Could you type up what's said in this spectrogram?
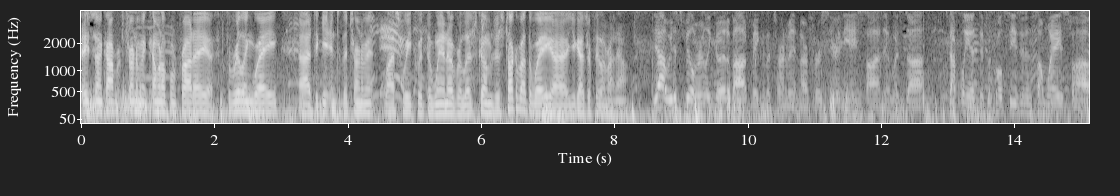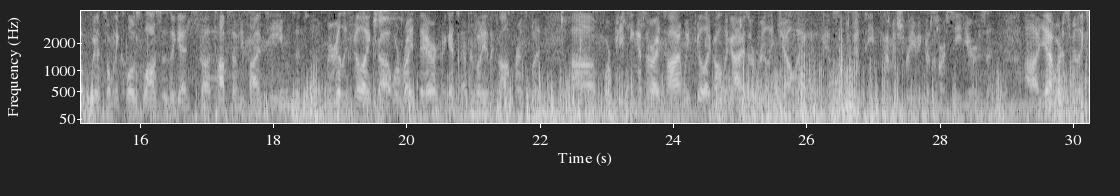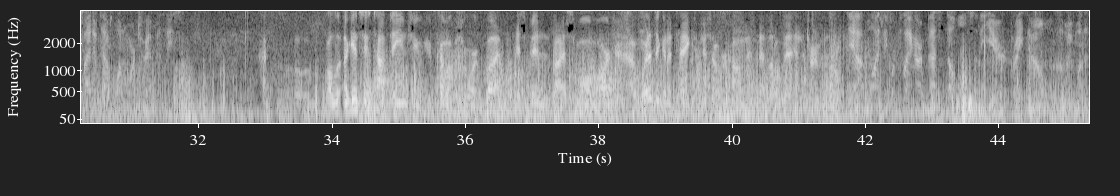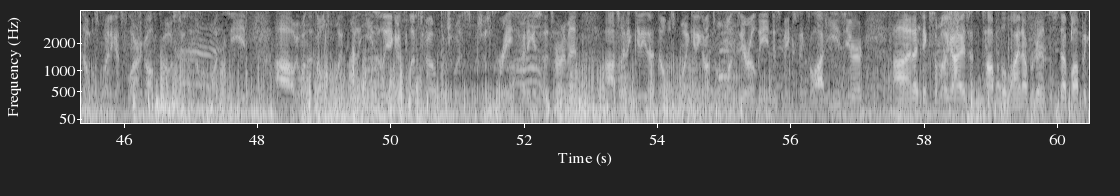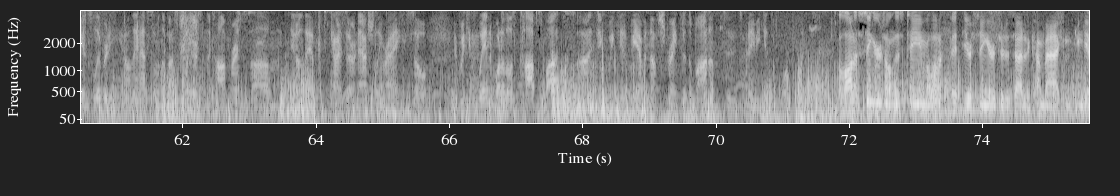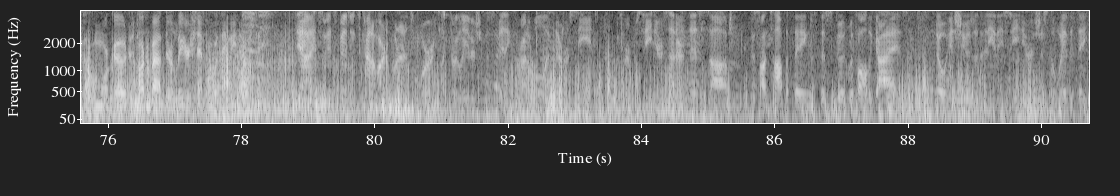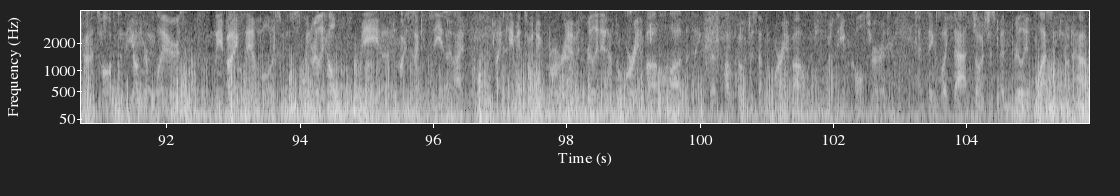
ASUN Conference Tournament coming up on Friday. A thrilling way uh, to get into the tournament last week with the win over Lipscomb. Just talk about the way uh, you guys are feeling right now. Yeah, we just feel really good about making the tournament in our first year in the ASUN. It was uh, definitely a difficult season in some ways. Uh, we had so many close losses against uh, top 75 teams, and we really feel like uh, we're right there against everybody in the conference. But um, we're peaking at the right time. We feel like all the guys are really gelling, and we have such good team chemistry seniors. And uh, yeah, we're just really excited to have one more trip at least well, against these top teams, you, have come up short, but it's been by a small margin. Uh, what is it going to take to just overcome that, that, little bit in the tournament this weekend? Yeah, well, I think we're playing our best doubles of the year right now. Uh, we won the doubles point against Florida Gulf Coast, who's the number one seed. Uh, we won the doubles point really easily against Lipscomb, which was which was great heading into the tournament. Uh, so I think getting that doubles point, getting off to a 1-0 lead just makes things a lot easier. Uh, and I think some of the guys at the top of the lineup are going to have to step up against Liberty. You know, they have some of the best players in the conference. Um, you know, they have guys that are nationally ranked. So if we can win one of those top spots, uh, I think we could we have enough strength at the bottom to, to maybe get the four points. A lot of singers on this team, a lot of fifth year singers who decided to come back and, and give it one more go. Just talk about their leadership and what they mean to the team. Yeah, it's, it's been it's kind of hard to put it into words. Like their leadership has been incredible. I've never seen a group of seniors that are this um, this on top of things, this good with all the guys, no issues with any of these seniors. Just the way that they kind of talk to the younger players and lead by example has, has been really helpful for me. Uh, in my second season, I I came into a new program and really didn't have to worry about a lot of the things that some coaches have to worry about with, with team culture and, and things like that. So it's just been really a blessing you know, to have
